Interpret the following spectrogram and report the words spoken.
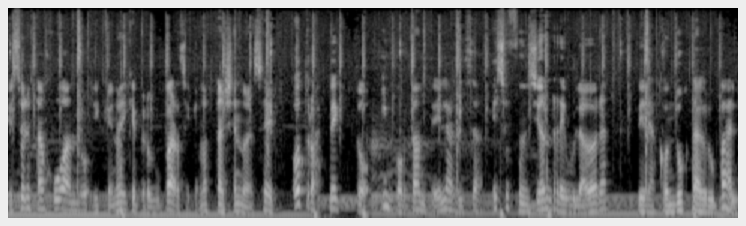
que solo están jugando y que no hay que preocuparse, que no están yendo en serio. Otro aspecto importante de la risa es su función reguladora de la conducta grupal,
